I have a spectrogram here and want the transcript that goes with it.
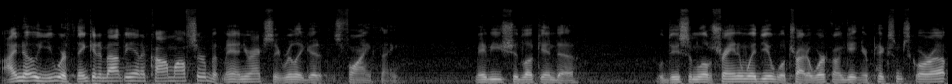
I know you were thinking about being a comm officer, but man, you're actually really good at this flying thing. Maybe you should look into, we'll do some little training with you. We'll try to work on getting your PCSM score up,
